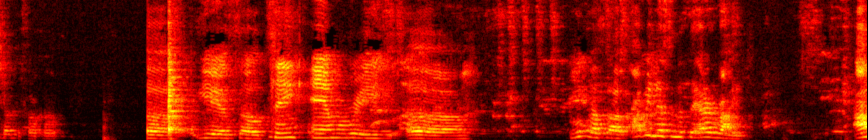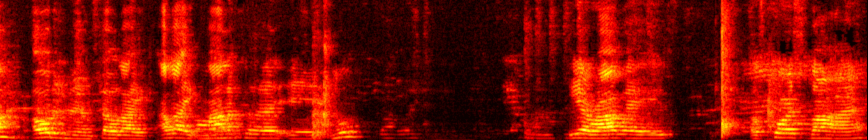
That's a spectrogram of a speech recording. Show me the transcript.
shut the fuck up. Uh, yeah, so Tink, Anne Marie, uh, who else? I, I be listening to everybody. I'm older than them, so like, I like Monica and who? Yeah, Rod Wave. Of course, Von.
